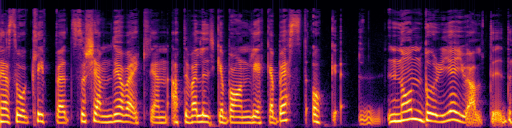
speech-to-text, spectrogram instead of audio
när jag såg klippet så kände jag verkligen att det var lika barn leka bäst. Och någon börjar ju alltid.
